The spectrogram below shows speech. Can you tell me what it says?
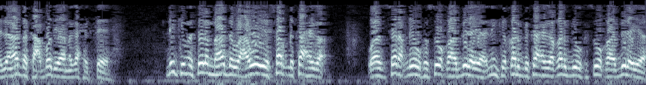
ilaan hadda kacbadii aa naga xigtee ninkii masalan ba hadda waxaa weeye sharqi ka xiga waa sharqiyow ka soo qaabilaya ninkii qarbi ka xiga qarbigow ka soo qaabilaya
